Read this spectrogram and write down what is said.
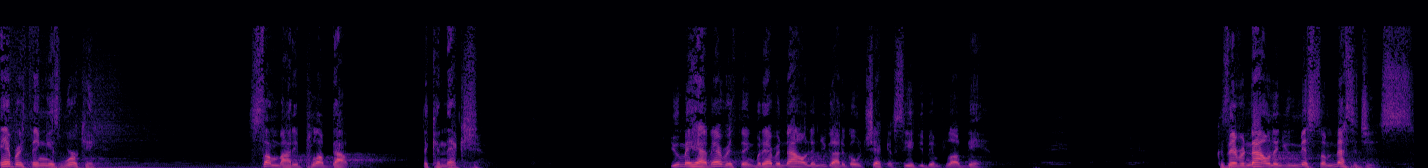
everything is working, somebody plugged out the connection. You may have everything, but every now and then you got to go check and see if you've been plugged in. Because every now and then you miss some messages.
